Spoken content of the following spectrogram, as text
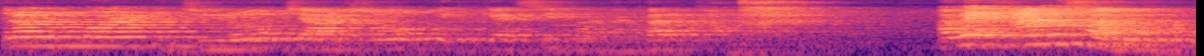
3.0481 ભાગાકાર હવે આનું સાદુરૂપ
